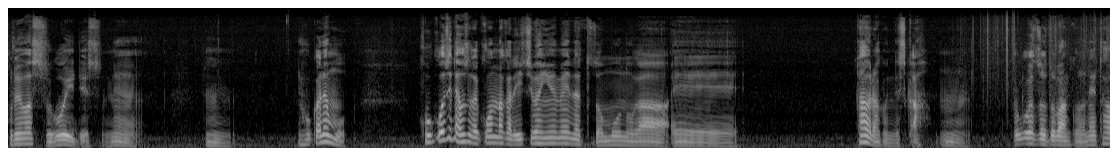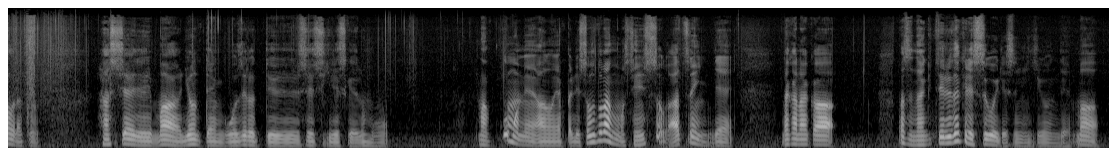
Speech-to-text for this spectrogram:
これはすごいですね。うん。他でも高校時代おそらくこの中で一番有名だったと思うのがえー、田浦君ですか。うん。僕がソフトバンクのね、田浦君、8試合で、まあ、4.50っていう成績ですけれども、まあ、ここもね、あの、やっぱりソフトバンクの選手層が厚いんで、なかなか、まず投げてるだけですごいですね、自分で。まあ、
